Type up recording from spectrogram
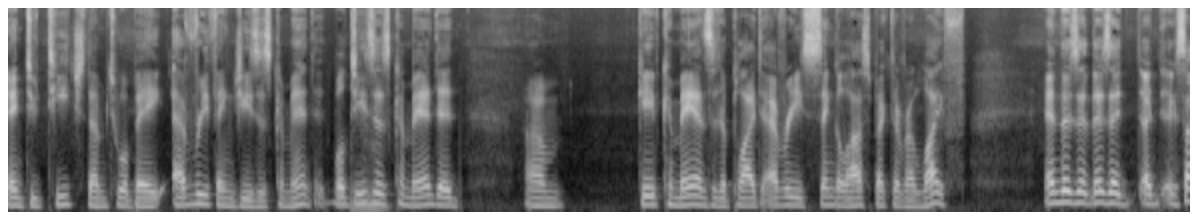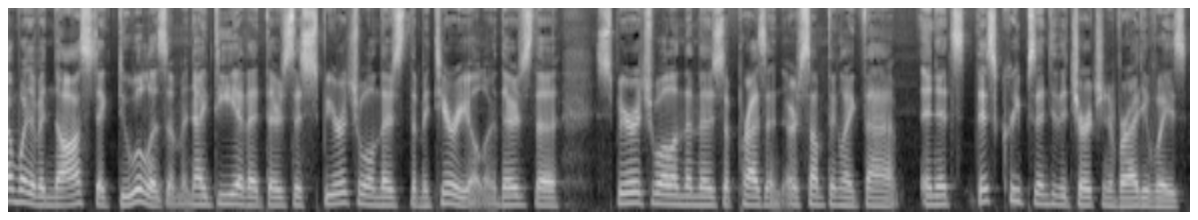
and to teach them to obey everything Jesus commanded. Well, Jesus commanded, um, gave commands that apply to every single aspect of our life. And there's a there's a, a somewhat of a gnostic dualism, an idea that there's the spiritual and there's the material, or there's the spiritual and then there's the present, or something like that. And it's this creeps into the church in a variety of ways,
